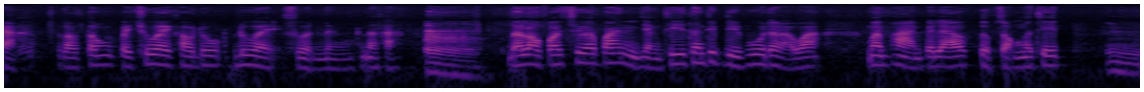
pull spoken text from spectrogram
ค่ะ เราต้องไปช่วยเขาด้วยส่วนหนึ่งนะคะ เออ แล้วเราก็เชื่อบ้านอย่างที่ท่านทิพดีพูดนะคะว่ามันผ่านไปแล้วเกือบสองอาทิตย์อืม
